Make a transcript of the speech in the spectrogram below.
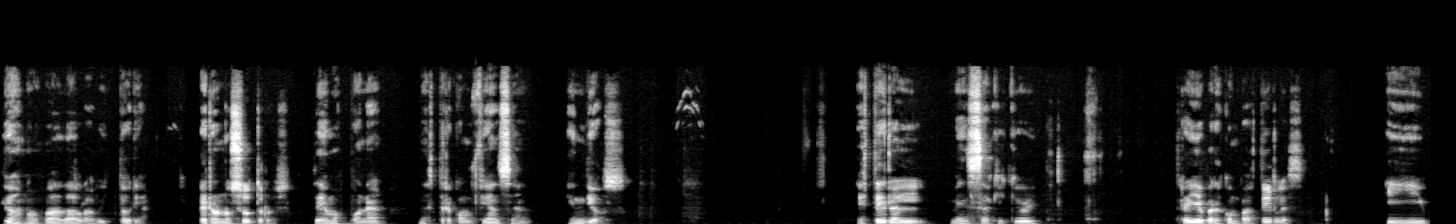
Dios nos va a dar la victoria. Pero nosotros debemos poner nuestra confianza en Dios. Este era el mensaje que hoy traía para compartirles y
